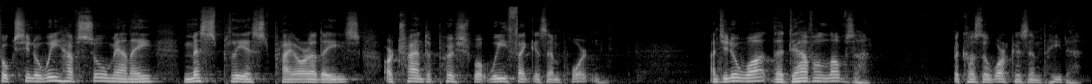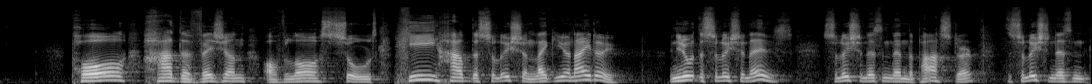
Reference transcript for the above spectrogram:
Folks, you know, we have so many misplaced priorities or trying to push what we think is important. And you know what? The devil loves it because the work is impeded. Paul had the vision of lost souls. He had the solution, like you and I do. And you know what the solution is? Solution isn't in the pastor. The solution isn't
